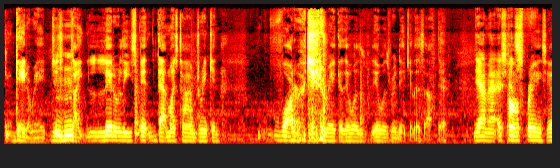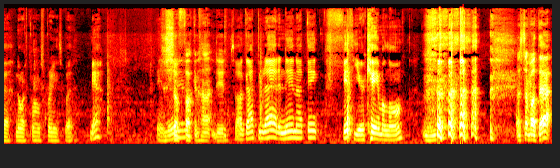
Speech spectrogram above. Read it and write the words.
Gatorade. Just Mhm. like literally spent that much time drinking water or Gatorade because it was it was ridiculous out there. yeah, man, it's, Palm it's Springs, yeah, North Palm Springs, but yeah. And just so fucking hot, dude. so I got through that, and then I think fifth year came along. Let's talk about that.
